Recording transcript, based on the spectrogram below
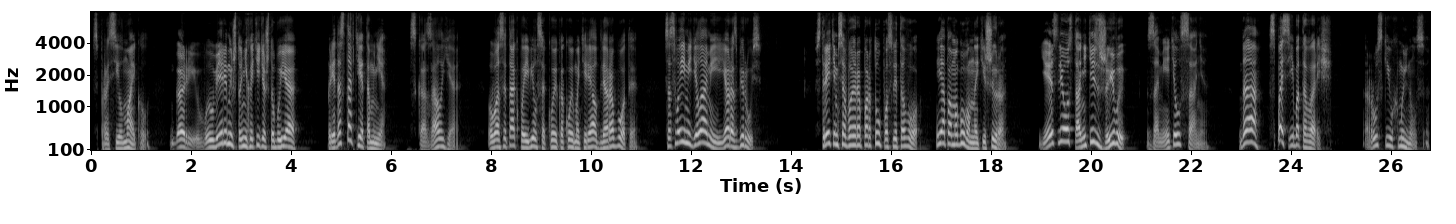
спросил Майкл. Гарри, вы уверены, что не хотите, чтобы я? Предоставьте это мне, сказал я. У вас и так появился кое-какой материал для работы. Со своими делами я разберусь. Встретимся в аэропорту после того. Я помогу вам найти Шира. Если останетесь живы, заметил Саня. Да, спасибо, товарищ. Русский ухмыльнулся.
